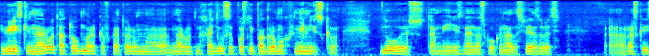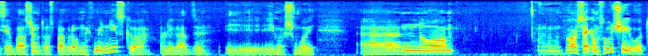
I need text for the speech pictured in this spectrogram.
еврейский народ от обморока, в котором народ находился после погромов Хмельницкого. Ну, там, я не знаю, насколько надо связывать раскрытие Балшемтова с погромом Хмельницкого, Легадзе и Имах Шмой, Э, но, во всяком случае, вот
